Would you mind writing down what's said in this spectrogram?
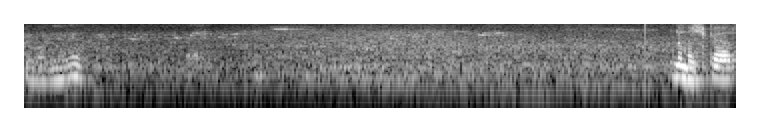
वगैरह नमस्कार।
